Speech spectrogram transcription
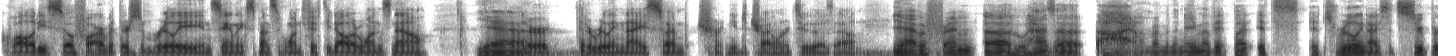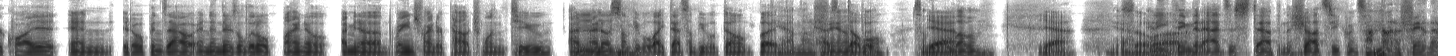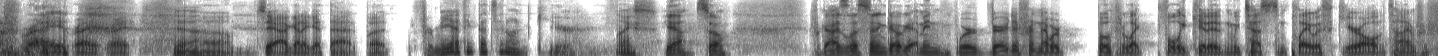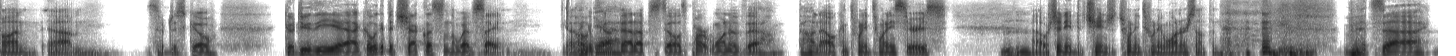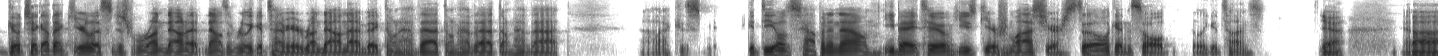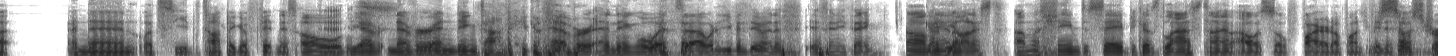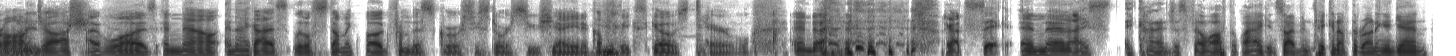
quality so far. But there's some really insanely expensive one fifty dollar ones now Yeah. that are that are really nice. So I'm trying need to try one or two of those out. Yeah, I have a friend uh, who has a oh, I don't remember the name of it, but it's it's really nice. It's super quiet and it opens out, and then there's a little bino, I mean a rangefinder pouch one too. I, I know some people like that, some people don't, but Yeah, I'm not a fan. double. Some Yeah. people love them. Yeah, Yeah. So, anything uh, that adds a step in the shot sequence, I'm not a fan of. right, right, right. yeah. Um, so yeah, I gotta get that. But for me, I think that's it on gear. Nice. Yeah. So for guys listening, go get. I mean, we're very different. That we're both are like fully kitted, and we test and play with gear all the time for fun. Um, so just go, go do the uh, go look at the checklist on the website. I think Oh, I've yeah. got that up still It's part one of the, the Hunt Elk in 2020 series, Mhm. uh, which I need to change to 2021 or something. but uh, go check out that gear list and just run down it. Now's a really good time of year to run down that and be like, don't have that, don't have that, don't have that. Because good deals happening now. eBay too, used gear from last year, still getting sold. Really good times. Yeah. Yeah. Uh, and then let's see the topic of fitness. Oh, the ever, never-ending topic of Never ending. Well, what uh, what have you been doing, if if anything? Oh Gotta man, be honest. I'm ashamed to say because last time I was so fired up on You fitness. So strong, running- Josh. I was, and now, and I got a little stomach bug from this grocery store sushi I ate a couple weeks ago. It was terrible, and uh, I got sick. And then I it kind of just fell off the wagon. So I've been picking up the running again.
